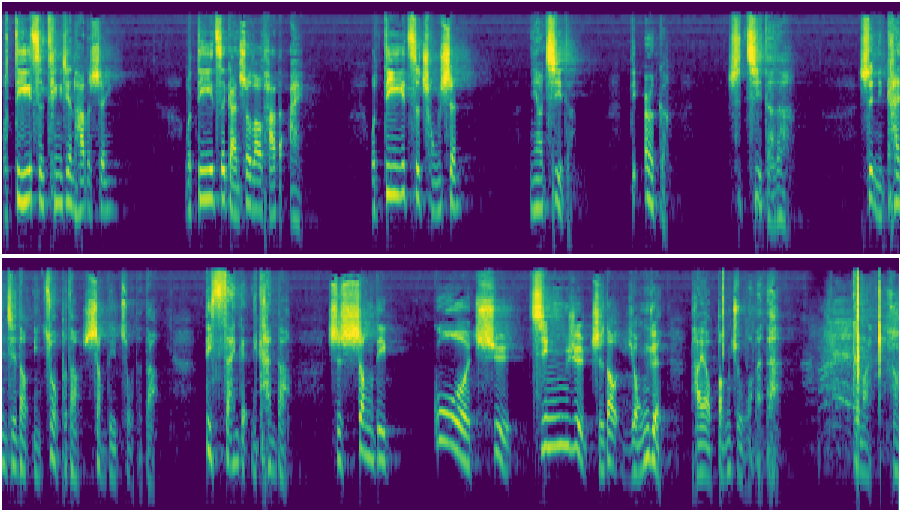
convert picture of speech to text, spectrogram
我第一次听见他的声音，我第一次感受到他的爱，我第一次重生。你要记得，第二个是记得的，是你看见到你做不到，上帝做得到。第三个你看到是上帝过去、今日直到永远，他要帮助我们的。Come on，好。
